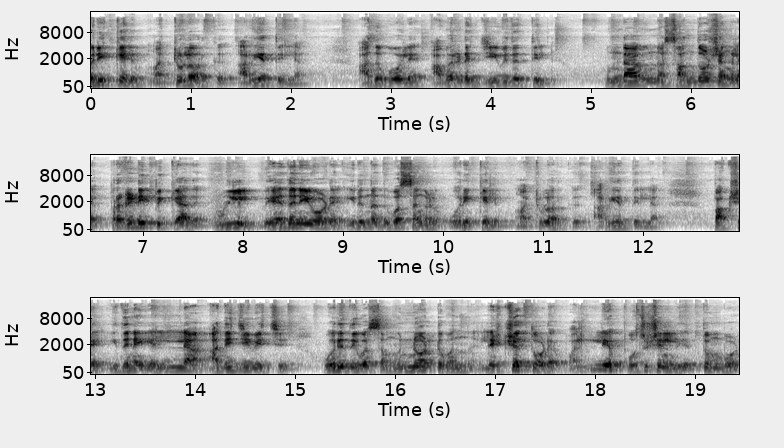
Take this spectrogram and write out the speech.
ഒരിക്കലും മറ്റുള്ളവർക്ക് അറിയത്തില്ല. അതുപോലെ അവരുടെ ജീവിതത്തിൽ ഉണ്ടാകുന്ന സന്തോഷങ്ങളെ പ്രകടിപ്പിക്കാതെ ഉള്ളിൽ വേദനയോടെ ഇരുന്ന ദിവസങ്ങളും ഒരിക്കലും മറ്റുള്ളവർക്ക് അറിയത്തില്ല. പക്ഷേ ഇതിനെ എല്ലാം അതിജീവിച്ച് ഒരു ദിവസം മുന്നോട്ട് വന്ന് ലക്ഷ്യത്തോടെ വലിയ പൊസിഷനിൽ എത്തുമ്പോൾ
